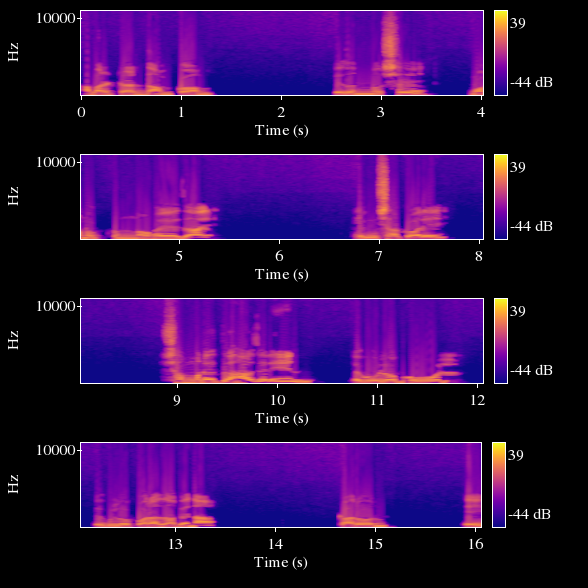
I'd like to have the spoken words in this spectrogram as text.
আমারটার দাম কম। এজন্য সে মনক্ষুণ্ণ হয়ে যায়। হিংসা করে, সম্মানিত হাজারিন, এগুলো ভুল। এগুলো করা যাবে না। কারণ এই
